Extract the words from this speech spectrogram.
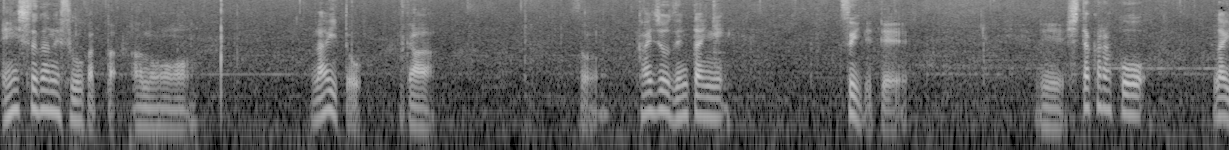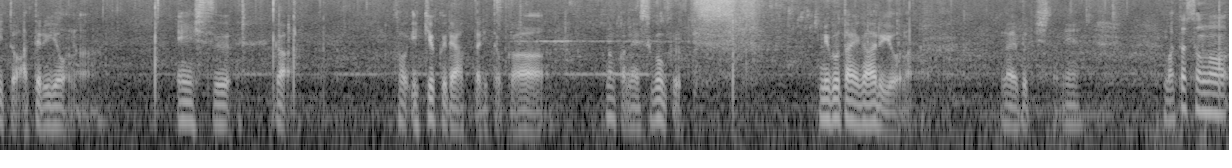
演出がねすごかった。あのライトがそう会場全体についててで下からこうライトを当てるような演出がそう1曲であったりとかなんかねすごく見応えがあるようなライブでしたね。またその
